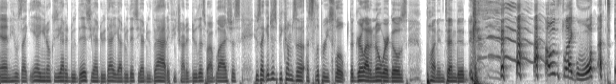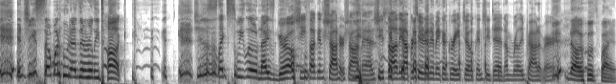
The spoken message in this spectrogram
And he was like, yeah, you know, because you got to do this, you got to do that, you got to do this, you got to do that. If you try to do this, blah, blah. It's just, he was like, it just becomes a, a slippery slope. The girl out of nowhere goes, pun intended. I was like, what? And she's someone who doesn't really talk. she's just this like sweet little nice girl. she fucking shot her shot, man. She saw the opportunity to make a great joke and she did. I'm really proud of her. no, it was fine.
